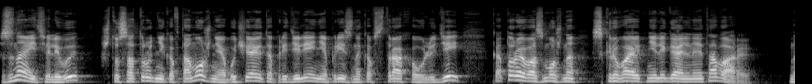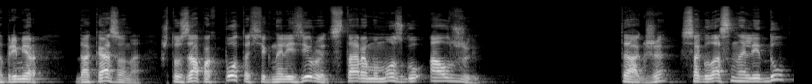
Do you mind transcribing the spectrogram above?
Знаете ли вы, что сотрудников таможни обучают определение признаков страха у людей, которые, возможно, скрывают нелегальные товары? Например, доказано, что запах пота сигнализирует старому мозгу о лжи. Также, согласно Лиду,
